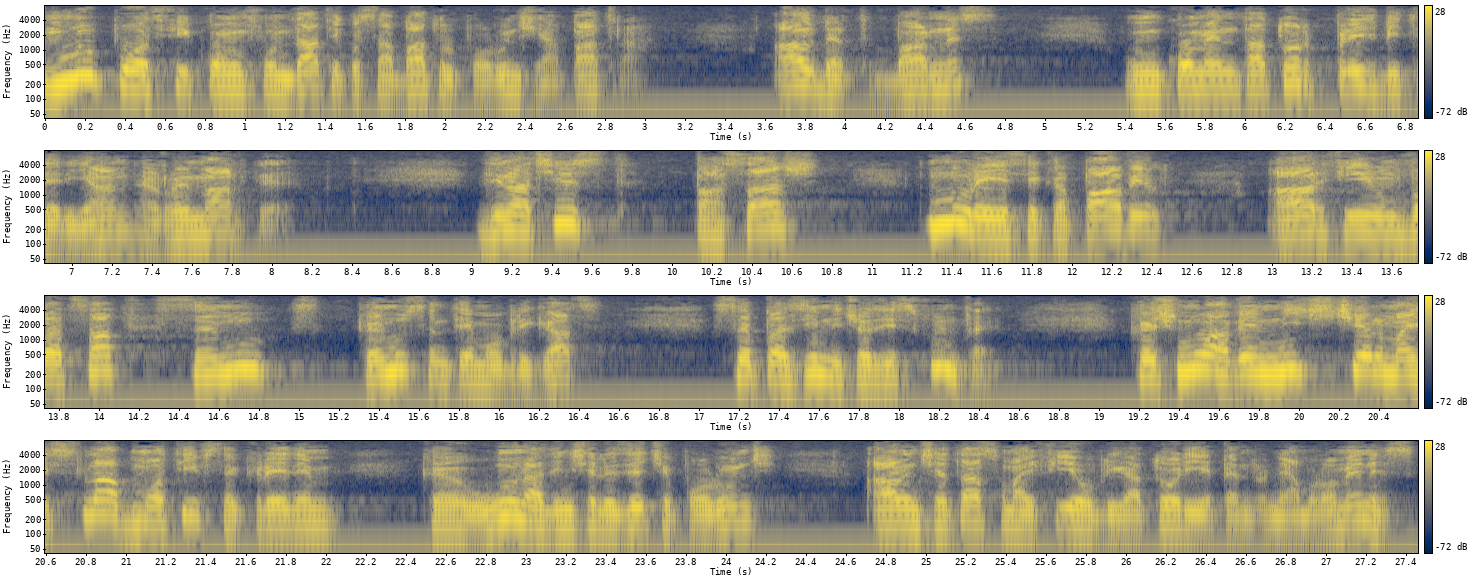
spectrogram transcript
nu pot fi confundate cu sabatul poruncii a patra. Albert Barnes, un comentator presbiterian, remarcă, din acest pasaj nu reiese că Pavel ar fi învățat să nu, că nu suntem obligați să păzim nicio zi sfântă, căci nu avem nici cel mai slab motiv să credem că una din cele zece porunci ar înceta să mai fie obligatorie pentru neamul omenesc.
